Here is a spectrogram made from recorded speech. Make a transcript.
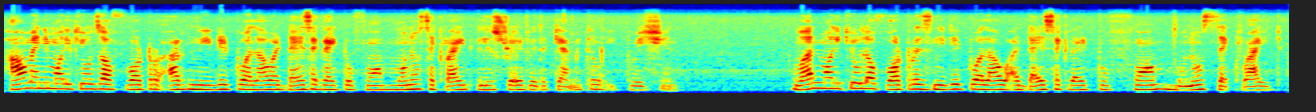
How many molecules of water are needed to allow a disaccharide to form monosaccharide? Illustrate with a chemical equation. One molecule of water is needed to allow a disaccharide to form monosaccharide.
